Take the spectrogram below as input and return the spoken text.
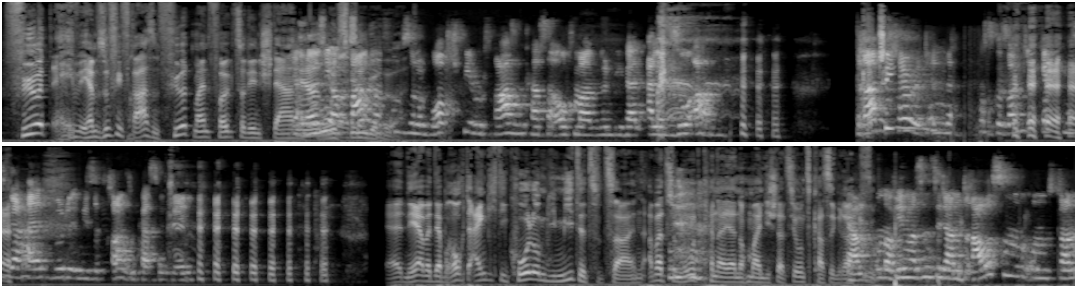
führt, ey, wir haben so viele Phrasen, führt mein Volk zu den Sternen. Ja, Ja, wenn die so auf hingehört. so eine Wortspiel- und Phrasenkasse aufmachen würden, die wären alle so arm. Gerade. Sheridan, das gesamte Captainsgehalt würde in diese Phrasenkasse gehen. Äh, nee, aber der braucht eigentlich die Kohle, um die Miete zu zahlen. Aber zur Not kann er ja nochmal in die Stationskasse Ja, greifen. und auf jeden Fall sind sie dann draußen und dann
